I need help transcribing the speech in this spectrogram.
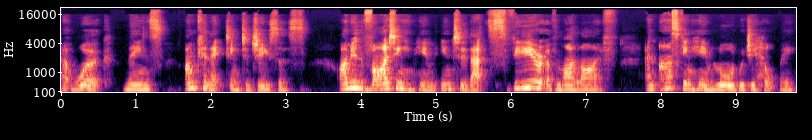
at work means I'm connecting to Jesus. I'm inviting him into that sphere of my life and asking him, Lord, would you help me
